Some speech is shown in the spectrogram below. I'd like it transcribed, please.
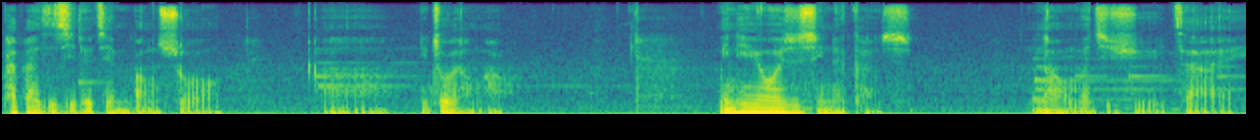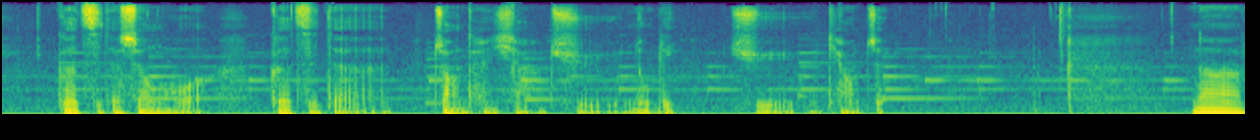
拍拍自己的肩膀，说：“啊，你做的很好。”明天又会是新的开始。那我们继续在各自的生活、各自的状态下去努力。去调整。那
